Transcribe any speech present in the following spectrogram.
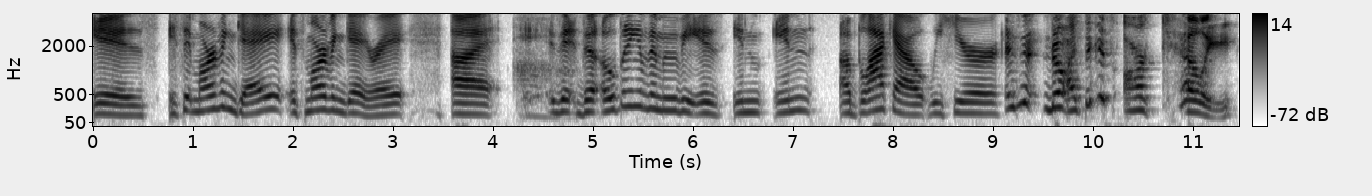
is is it Marvin Gaye? It's Marvin Gaye, right? Uh the the opening of the movie is in in a blackout we hear it, no, I think it's R. Kelly.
